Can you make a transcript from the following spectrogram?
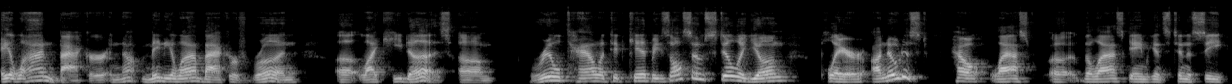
a linebacker, and not many linebackers run uh, like he does. Um, real talented kid, but he's also still a young player. I noticed how last uh, the last game against Tennessee,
